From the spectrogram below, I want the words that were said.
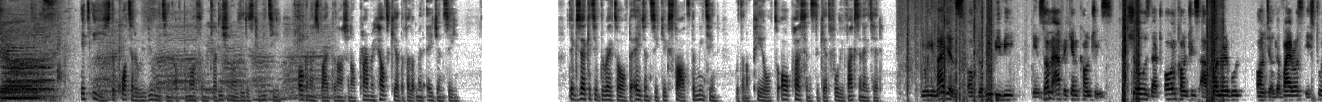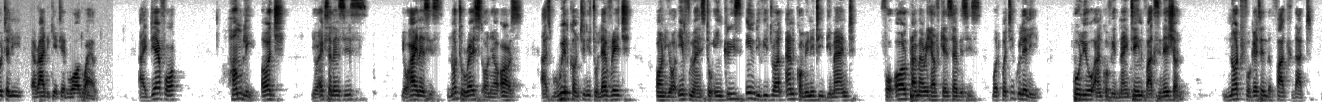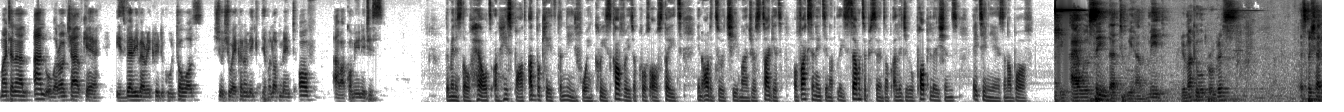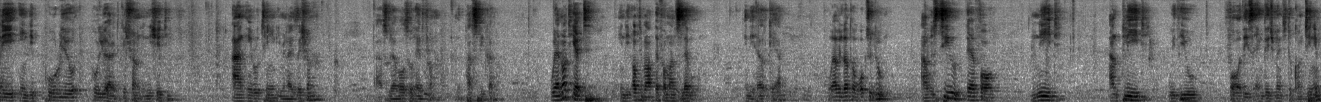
It is the quarterly review meeting of the Northern Traditional Leaders Committee organized by the National Primary Healthcare Development Agency. The executive director of the agency kickstarts the meeting with an appeal to all persons to get fully vaccinated. The emergence of WPV in some African countries shows that all countries are vulnerable until the virus is totally eradicated worldwide. I therefore humbly urge your excellencies, your highnesses, not to rest on your oars as we will continue to leverage on your influence to increase individual and community demand for all primary healthcare services, but particularly polio and COVID-19 vaccination, not forgetting the fact that maternal and overall childcare is very, very critical towards socio-economic development of our communities. The Minister of Health, on his part, advocates the need for increased coverage across all states in order to achieve Nigeria's target of vaccinating at least 70% of eligible populations 18 years and above. I will say that we have made remarkable progress, especially in the polio, polio eradication initiative and in routine immunization, as we have also heard from the past speaker. We are not yet in the optimal performance level in the healthcare. We have a lot of work to do, and we still, therefore, need and plead with you for this engagement to continue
